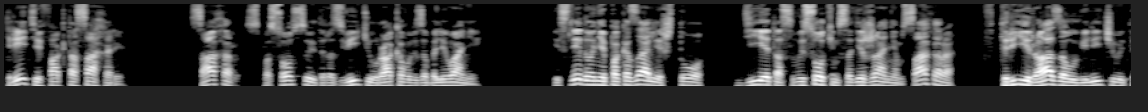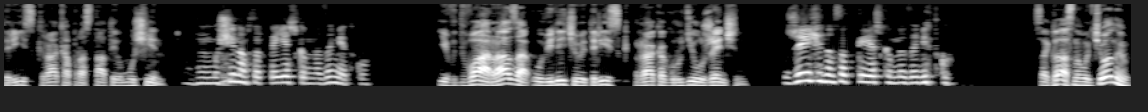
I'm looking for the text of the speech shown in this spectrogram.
Третий факт о сахаре. Сахар способствует развитию раковых заболеваний. Исследования показали, что диета с высоким содержанием сахара в три раза увеличивает риск рака простаты у мужчин. Мужчинам с сладкоежком на заметку. И в два раза увеличивает риск рака груди у женщин. Женщинам с сладкоежком на заметку. Согласно ученым,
